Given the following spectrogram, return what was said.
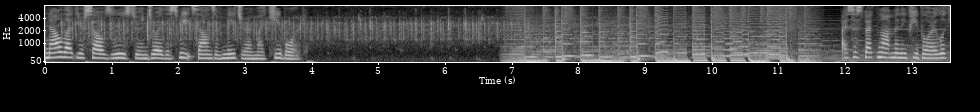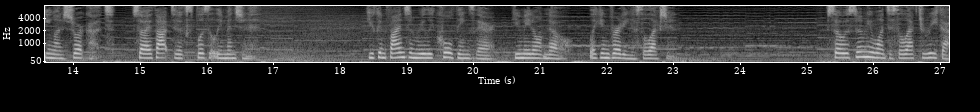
And now let yourselves loose to enjoy the sweet sounds of nature and my keyboard. I suspect not many people are looking on shortcuts, so I thought to explicitly mention it. You can find some really cool things there, you may don't know, like inverting a selection. So assume you want to select Rika,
